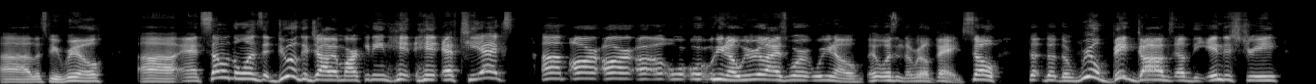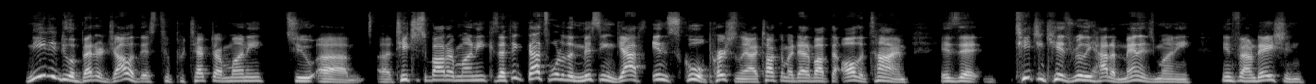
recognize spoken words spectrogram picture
Uh, let's be real. Uh, and some of the ones that do a good job at marketing, hint, hint, FTX, um, are are, uh, or, or, you know, we realize we're, we're, you know, it wasn't the real thing. So the, the the real big dogs of the industry need to do a better job of this to protect our money, to um, uh, teach us about our money, because I think that's one of the missing gaps in school. Personally, I talk to my dad about that all the time. Is that teaching kids really how to manage money in foundation?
